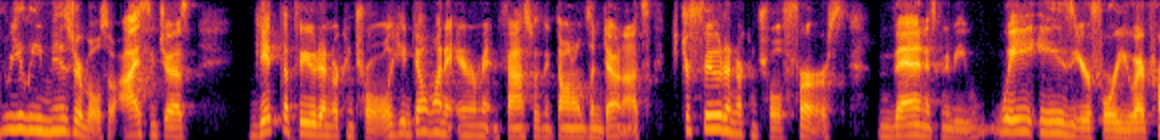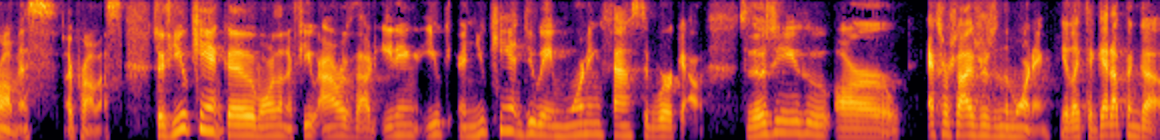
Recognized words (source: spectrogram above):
really miserable. So I suggest get the food under control. You don't want to intermittent fast with McDonald's and donuts. Get your food under control first. Then it's going to be way easier for you. I promise. I promise. So if you can't go more than a few hours without eating, you and you can't do a morning fasted workout. So those of you who are exercisers in the morning, you like to get up and go.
